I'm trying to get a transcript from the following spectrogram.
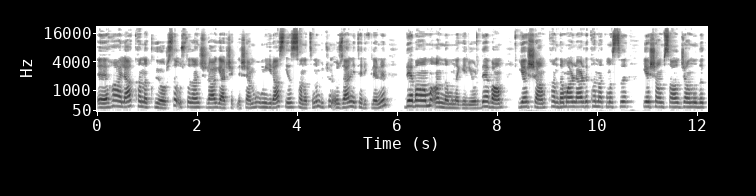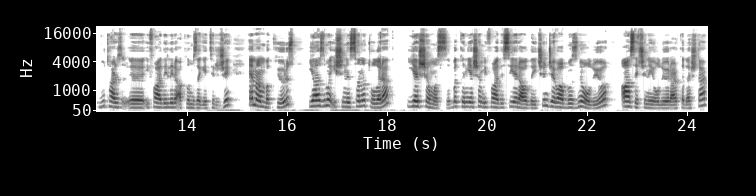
e, hala kan akıyorsa ustadan çırağa gerçekleşen bu miras yazı sanatının bütün özel niteliklerinin devamı anlamına geliyor. Devam, yaşam, kan damarlarda kan akması, yaşamsal, canlılık bu tarz e, ifadeleri aklımıza getirecek. Hemen bakıyoruz. Yazma işinin sanat olarak yaşaması. Bakın yaşam ifadesi yer aldığı için cevabımız ne oluyor? A seçeneği oluyor arkadaşlar.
